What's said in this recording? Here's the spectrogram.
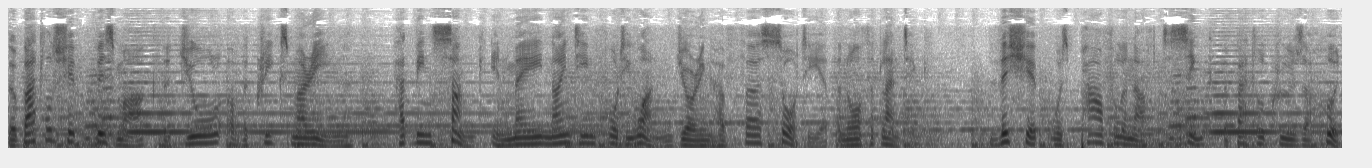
The battleship Bismarck, the jewel of the Kriegsmarine, had been sunk in May 1941 during her first sortie at the North Atlantic. This ship was powerful enough to sink the battle cruiser Hood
